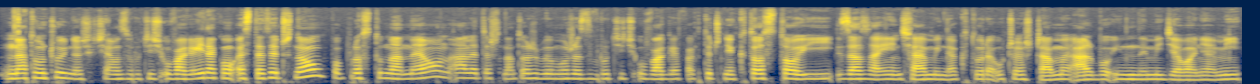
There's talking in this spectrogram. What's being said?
na tą czujność chciałam zwrócić uwagę i taką estetyczną, po prostu na neon, ale też na to, żeby może zwrócić uwagę faktycznie, kto stoi za zajęciami, na które uczęszczamy, albo innymi działaniami,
